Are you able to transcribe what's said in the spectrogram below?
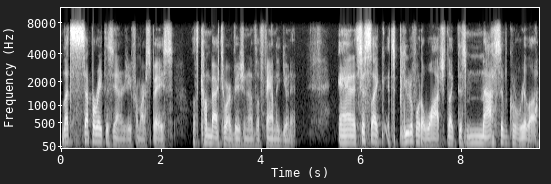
Let's separate this energy from our space. Let's come back to our vision of a family unit. And it's just like, it's beautiful to watch like this massive gorilla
